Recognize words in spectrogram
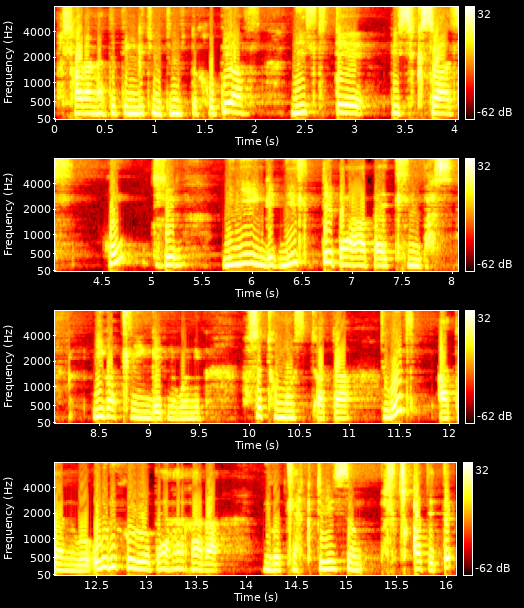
болохоор надад ингэж мэдрэмжтэй хөө би бол нээлттэй бисексуал хүн. Тэгэхээр миний ингэж нээлттэй байгаа байдал нь бас нэг бодлын ингэж нөгөө нэг бусад хүмүүст одоо зүгээр л одоо нөгөө өөрийнхөө байгаагаараа нэг бодлын активизм болчих гээд байдаг.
